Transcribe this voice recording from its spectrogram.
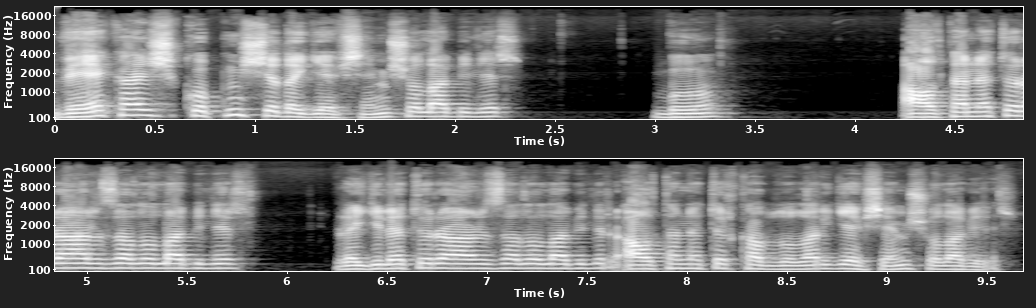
V kayışı kopmuş ya da gevşemiş olabilir. Bu. Alternatör arızalı olabilir. Regülatör arızalı olabilir. Alternatör kabloları gevşemiş olabilir.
